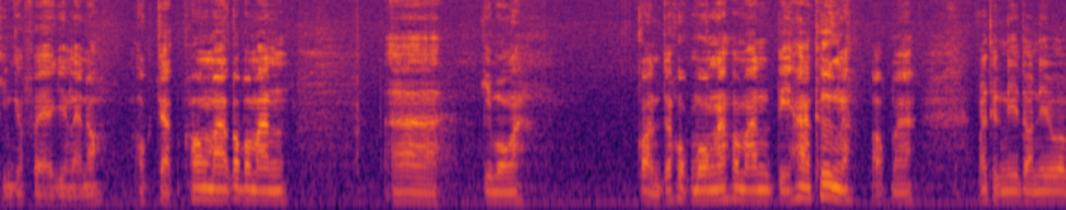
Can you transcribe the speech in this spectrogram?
กินกาแฟกินอะไรเนาะ ออกจากห้องมาก็ประมาณ อ่า กี่โมงอะ ก่อนจะหกโมงนะ ประมาณตีห้าครึ่งนะ ออกมา มาถึงนี่ตอนนี้ว่า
